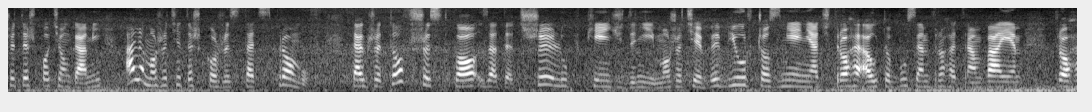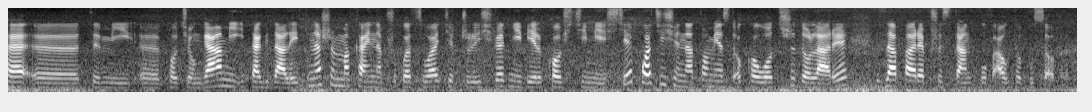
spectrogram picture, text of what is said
czy też pociągami, ale możecie też korzystać z promów. Także to wszystko za te 3 lub 5 dni możecie wybiórczo zmieniać trochę autobusem, trochę tramwajem, trochę e, tymi e, pociągami i tak dalej. W naszym Mackay na przykład, słuchajcie, czyli średniej wielkości mieście, płaci się natomiast około 3 dolary za parę przystanków autobusowych.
